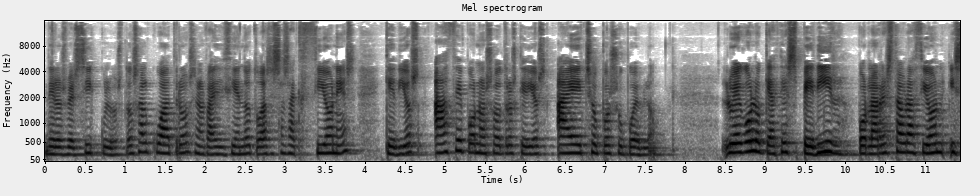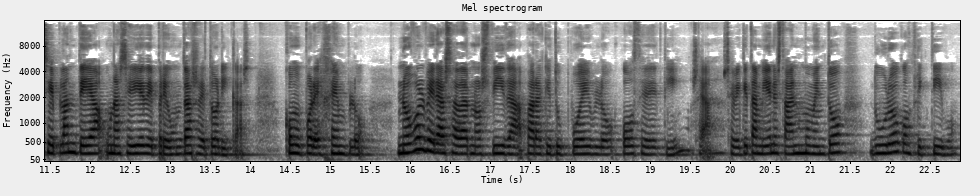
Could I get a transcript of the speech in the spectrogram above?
de los versículos 2 al 4 se nos va diciendo todas esas acciones que Dios hace por nosotros, que Dios ha hecho por su pueblo. Luego lo que hace es pedir por la restauración y se plantea una serie de preguntas retóricas, como por ejemplo, ¿no volverás a darnos vida para que tu pueblo goce de ti? O sea, se ve que también estaba en un momento duro, conflictivo.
